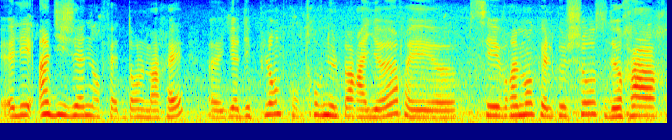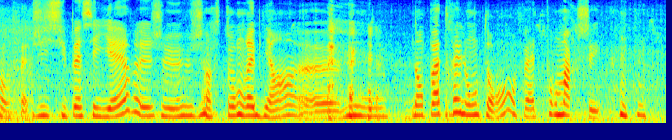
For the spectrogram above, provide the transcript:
Elle est indigène en fait dans le marais. Euh, il y a des plantes qu'on retrouve nulle part ailleurs et euh, c'est vraiment quelque chose de rare en fait. J'y suis passée hier et je, je retournerai bien dans pas très longtemps en fait pour marcher.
